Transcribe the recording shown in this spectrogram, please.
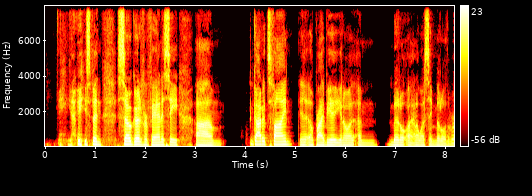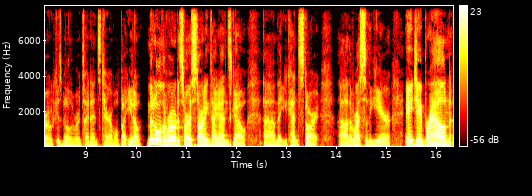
He's been so good for fantasy. Um, Goedert's fine. He'll probably be a, you know a, a middle. I don't want to say middle of the road because middle of the road tight end's terrible, but you know middle of the road as far as starting tight ends go um, that you can start uh, the rest of the year. AJ Brown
